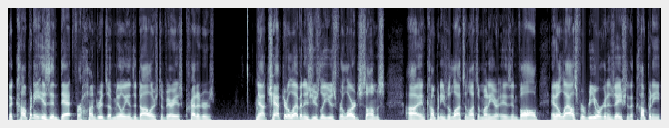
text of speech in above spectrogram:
The company is in debt for hundreds of millions of dollars to various creditors. Now, Chapter 11 is usually used for large sums uh, and companies with lots and lots of money are, is involved, and it allows for reorganization of the company,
